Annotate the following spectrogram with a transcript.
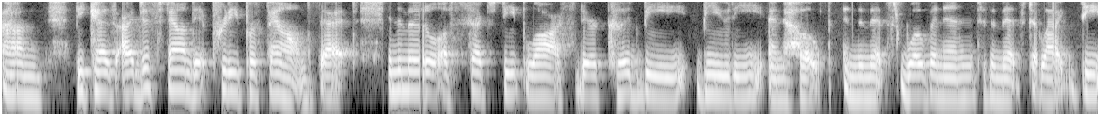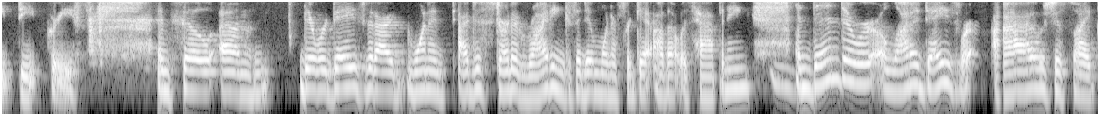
um, because I just found it pretty profound that in the middle of such deep loss, there could be beauty and hope in the midst, woven into the midst of like deep, deep grief. And so um, there were days that I wanted, I just started writing because I didn't want to forget how that was happening. Mm. And then there were a lot of days where I was just like,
